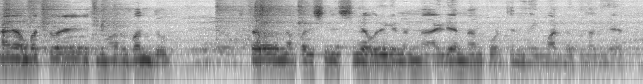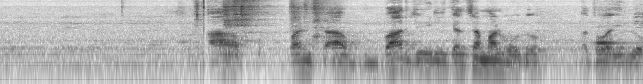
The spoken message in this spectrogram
ನಾಳೆ ಒಂಬತ್ತುವರೆಗೆ ಸುಮಾರು ಬಂದು ಸ್ಥಳವನ್ನು ಪರಿಶೀಲಿಸಿ ಅವರಿಗೆ ನನ್ನ ಐಡಿಯಾನ ನಾನು ಕೊಡ್ತೀನಿ, ಹೇಗೆ ಮಾಡಬೇಕು ನನಗೆ. ಆ ಆ ಬಾರ್ಜಿ ಇಲ್ಲಿ ಕೆಲಸ ಮಾಡ್ಬೋದು ಅಥವಾ ಇಲ್ಲಿ,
